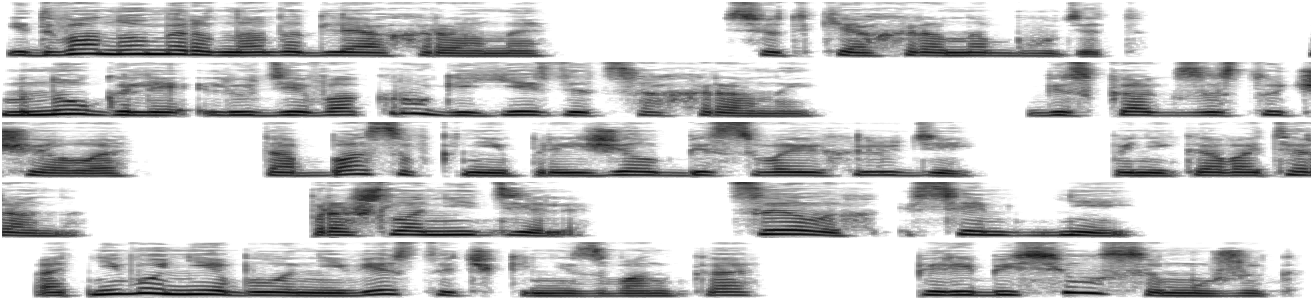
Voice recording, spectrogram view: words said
И два номера надо для охраны. Все-таки охрана будет. Много ли людей в округе ездит с охраной? Вискак застучала. Табасов к ней приезжал без своих людей. Паниковать рано. Прошла неделя. Целых семь дней. От него не было ни весточки, ни звонка. Перебесился мужик,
